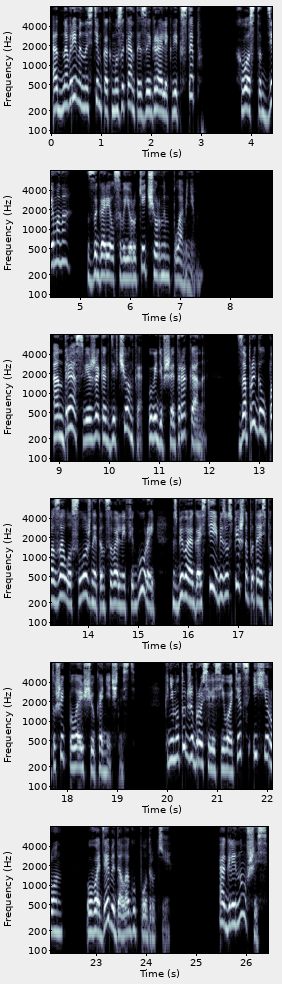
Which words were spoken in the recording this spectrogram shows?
Одновременно с тем, как музыканты заиграли квикстеп, хвост демона загорелся в ее руке черным пламенем. Андра, свежа как девчонка, увидевшая таракана, запрыгал по залу сложной танцевальной фигурой, сбивая гостей и безуспешно пытаясь потушить пылающую конечность. К нему тут же бросились его отец и Хирон, уводя бедолагу под руки. Оглянувшись,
